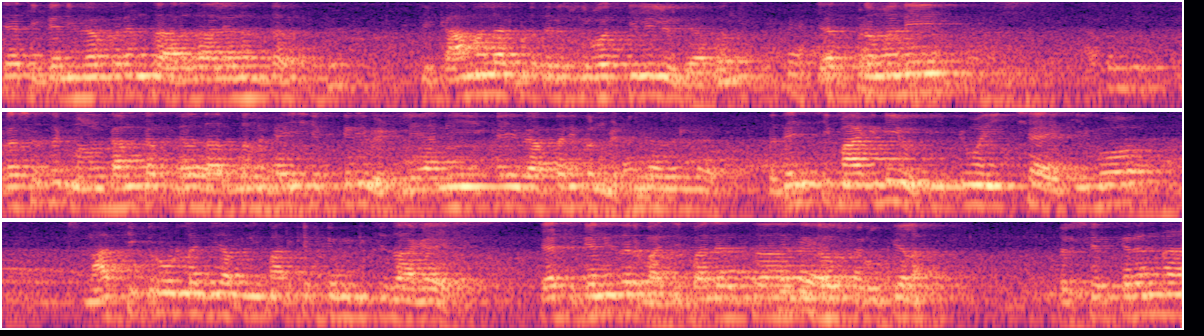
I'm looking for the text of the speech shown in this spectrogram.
त्या ठिकाणी व्यापाऱ्यांचा अर्ज आल्यानंतर ते कामाला कुठेतरी सुरुवात केलेली होती. आपण त्याचप्रमाणे प्रशासक म्हणून कामकाज करत असताना काही शेतकरी भेटले आणि काही व्यापारी पण भेटले. तर त्यांची मागणी होती किंवा इच्छा आहे की व नाशिक रोडला जी आपली मार्केट कमिटीची जागा आहे त्या ठिकाणी जर भाजीपाल्याचा लिलाव सुरू केला तर शेतकऱ्यांना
